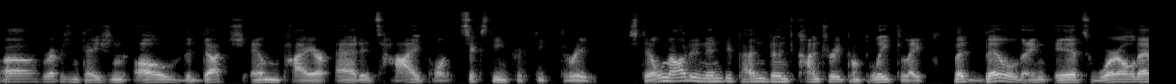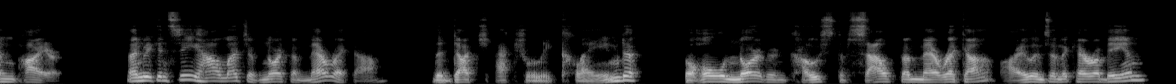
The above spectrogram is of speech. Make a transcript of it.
a representation of the Dutch Empire at its high point, 1653. Still not an independent country completely, but building its world empire. And we can see how much of North America the Dutch actually claimed. The whole northern coast of South America, islands in the Caribbean,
